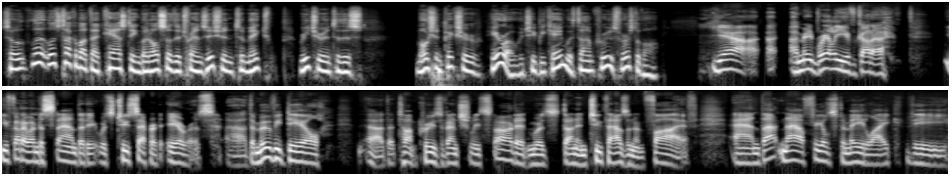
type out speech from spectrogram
so let, us talk about that casting, but also the transition to make Reacher into this motion picture hero, which he became with Tom Cruise, first of all. Yeah, I, I mean, really, you've got to you've got to understand that it was two separate eras. Uh, the movie deal uh, that Tom Cruise eventually started was done in 2005. And that now feels to me like the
